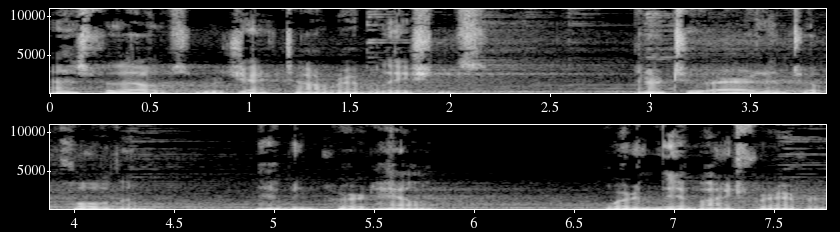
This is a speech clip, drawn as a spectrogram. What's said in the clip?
As for those who reject our revelations and are too arrogant to uphold them, they have incurred hell, wherein they abide forever.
